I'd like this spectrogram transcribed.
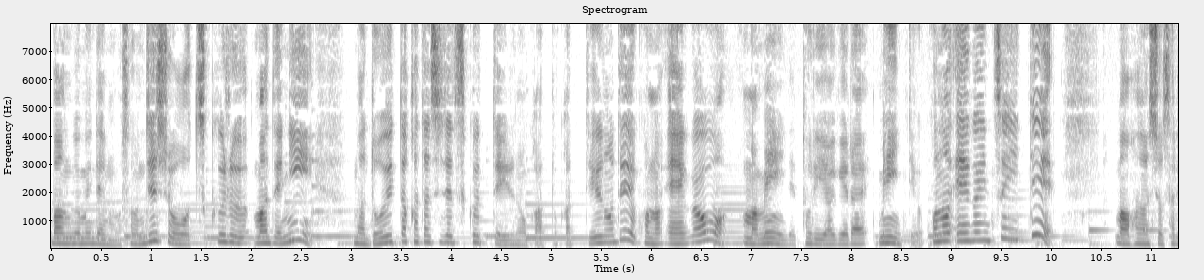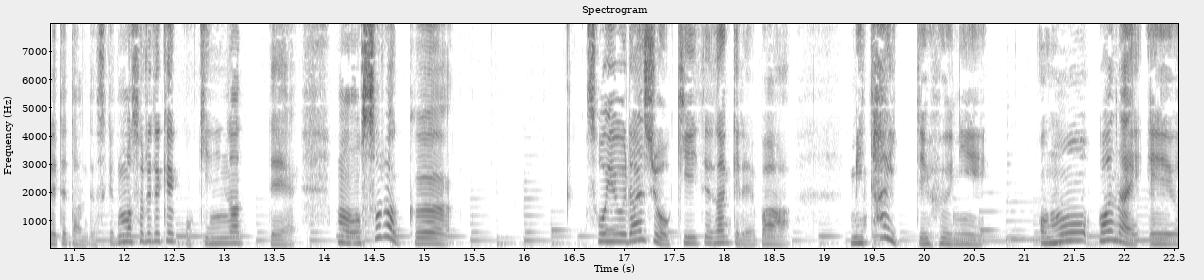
番組でもその辞書を作るまでに、まあ、どういった形で作っているのかとかっていうのでこの映画を、まあ、メインで取り上げられメインっていうこの映画について、まあ、お話をされてたんですけど、まあ、それで結構気になって、まあ、おそらくそういうラジオを聞いてなければ見たいっていうふうに思わない映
